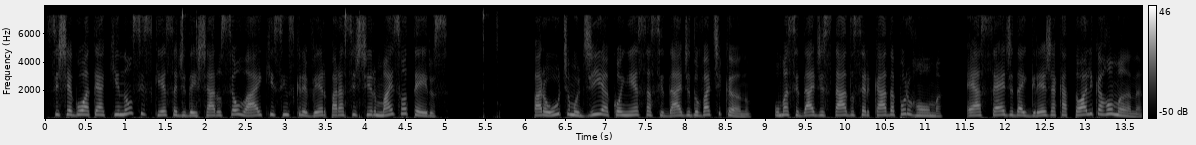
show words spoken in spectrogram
Se chegou até aqui, não se esqueça de deixar o seu like e se inscrever para assistir mais roteiros. Para o último dia, conheça a cidade do Vaticano uma cidade-estado cercada por Roma. É a sede da Igreja Católica Romana.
